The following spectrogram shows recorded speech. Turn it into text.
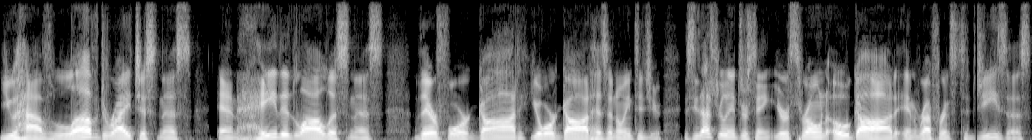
You have loved righteousness and hated lawlessness. Therefore, God, your God, has anointed you. You see, that's really interesting. Your throne, O God, in reference to Jesus.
